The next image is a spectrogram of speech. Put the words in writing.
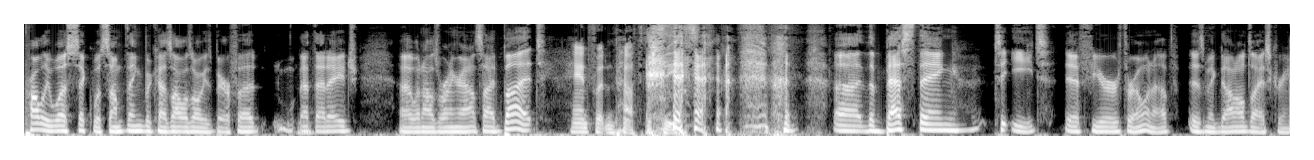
probably was sick with something because I was always barefoot at that age uh, when I was running around outside. But Hand, foot, and mouth disease. uh, the best thing to eat if you're throwing up is McDonald's ice cream,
